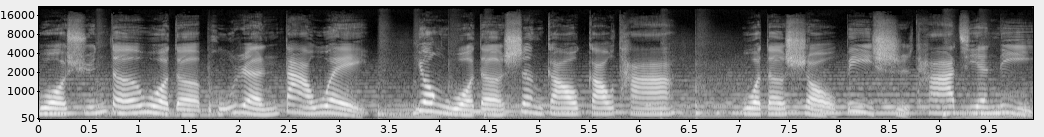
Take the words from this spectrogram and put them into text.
我寻得我的仆人大卫，用我的圣高高他。我的手臂使他坚立。”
